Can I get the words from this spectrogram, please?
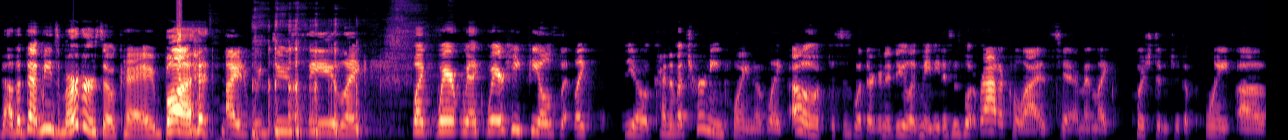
now that that means murder's okay, but I we do see like like where like where he feels that like you know kind of a turning point of like oh if this is what they're gonna do like maybe this is what radicalized him and like pushed him to the point of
